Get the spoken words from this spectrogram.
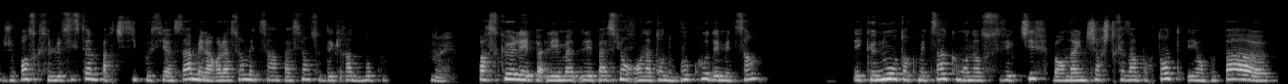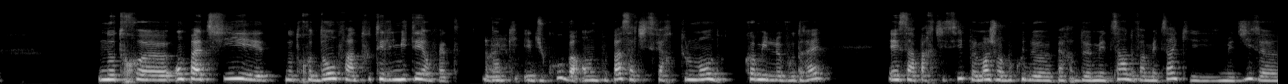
je pense que le système participe aussi à ça, mais la relation médecin-patient se dégrade beaucoup. Parce que les, les patients en attendent beaucoup des médecins et que nous, en tant que médecins, comme on est en sous-effectif, bah, on a une charge très importante et on ne peut pas. Euh, notre euh, empathie et notre don, enfin, tout est limité en fait. Donc, et du coup, bah, on ne peut pas satisfaire tout le monde comme il le voudrait. Et ça participe. Moi, je vois beaucoup de, de médecins, de femmes médecins qui me disent euh,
